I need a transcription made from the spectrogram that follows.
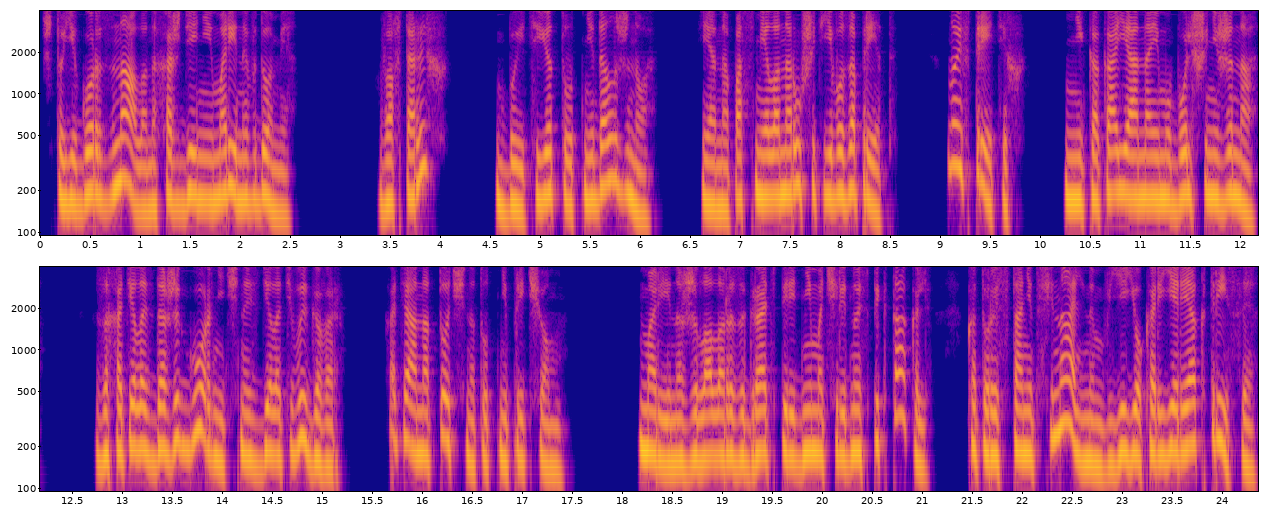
что Егор знал о нахождении Марины в доме. Во-вторых, быть ее тут не должно, и она посмела нарушить его запрет. Ну и в-третьих, никакая она ему больше не жена. Захотелось даже горничной сделать выговор, хотя она точно тут ни при чем. Марина желала разыграть перед ним очередной спектакль, который станет финальным в ее карьере актрисы.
